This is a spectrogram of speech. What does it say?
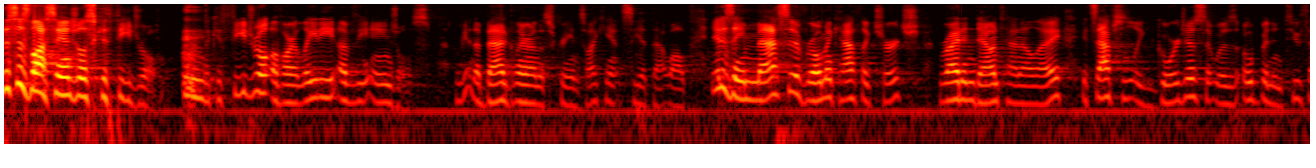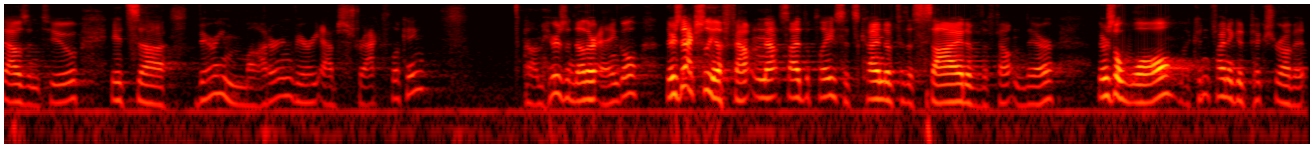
This is Los Angeles Cathedral, the Cathedral of Our Lady of the Angels. I'm getting a bad glare on the screen, so I can't see it that well. It is a massive Roman Catholic church right in downtown LA. It's absolutely gorgeous. It was opened in 2002. It's uh, very modern, very abstract looking. Um, here's another angle. There's actually a fountain outside the place. It's kind of to the side of the fountain there. There's a wall. I couldn't find a good picture of it.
